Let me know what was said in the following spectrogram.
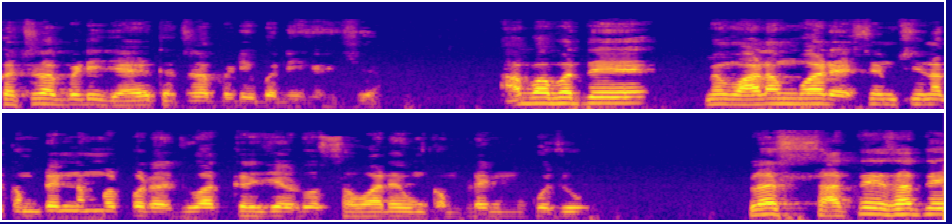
કચરાપેટી, જાહેર કચરાપેટી બની ગઈ છે. આ બાબતે મેં વારંવાર એસએમસીના કમ્પ્લેન નંબર પર રજૂઆત કરી છે. રોજ સવારે હું કમ્પ્લેન મૂકું છું. પ્લસ સાથે સાથે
